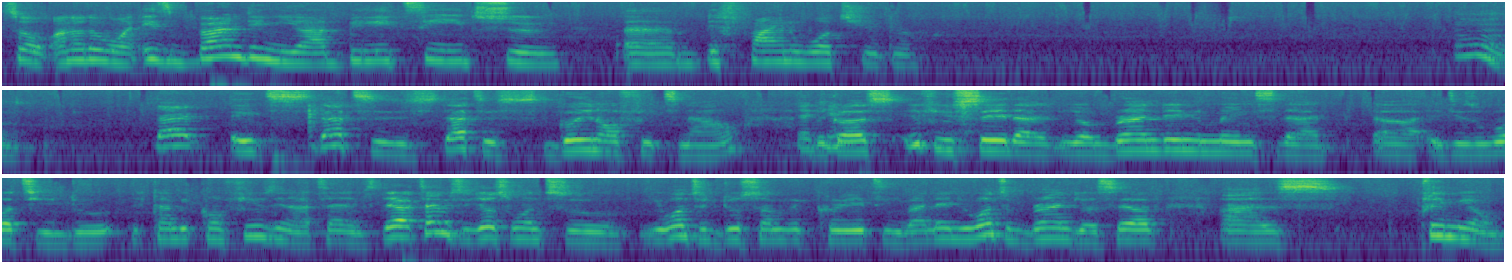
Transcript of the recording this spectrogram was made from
So another one is branding your ability to um, define what you do. That it's that is that is going off it now Okay. because if you say that your branding means that uh, it is what you do, it can be confusing at times. There are times you just want to you want to do something creative and then you want to brand yourself as premium.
